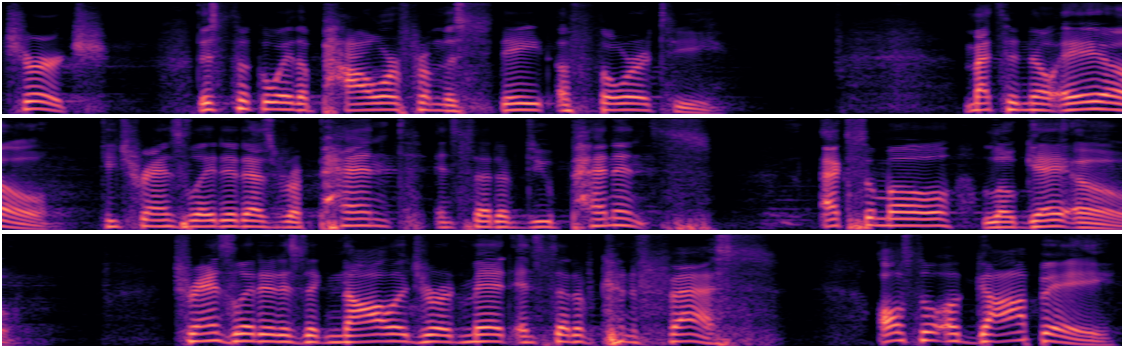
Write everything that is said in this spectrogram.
church. This took away the power from the state authority. Metanoeo, he translated as repent instead of do penance. Eximo logeo, translated as acknowledge or admit instead of confess. Also, agape,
